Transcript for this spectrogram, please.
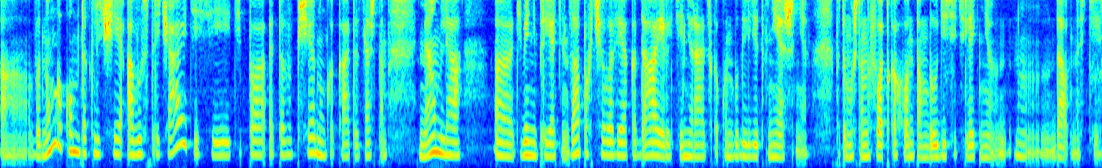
в одном каком-то ключе, а вы встречаетесь, и типа это вообще, ну, какая-то, знаешь, там, мямля, Э, тебе неприятен запах человека, да, или тебе не нравится, как он выглядит внешне, потому что на фотках он там был десятилетней ну, давности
